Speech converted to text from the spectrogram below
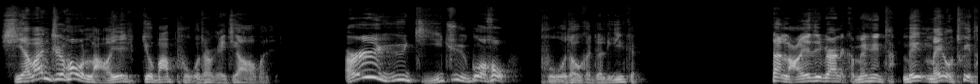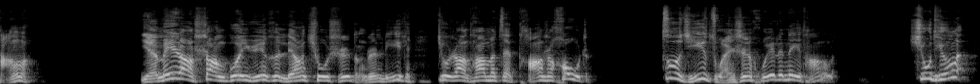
写完之后，老爷就把捕头给叫回来了。耳语几句过后，捕头可就离开。但老爷这边呢，可没退堂，没没有退堂啊，也没让上官云和梁秋实等人离开，就让他们在堂上候着，自己转身回了内堂了。休庭了，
